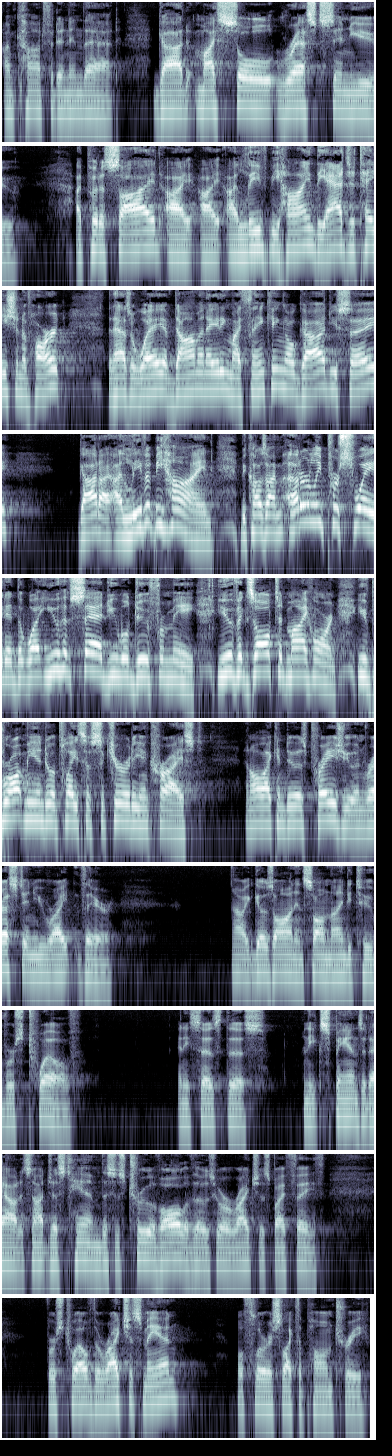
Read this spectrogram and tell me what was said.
I'm confident in that. God, my soul rests in you. I put aside, I, I, I leave behind the agitation of heart that has a way of dominating my thinking, oh God, you say. God, I, I, leave it behind because I'm utterly persuaded that what you have said you will do for me. You've exalted my horn. You've brought me into a place of security in Christ. And all I can do is praise you and rest in you right there. Now he goes on in Psalm 92, verse 12, and he says this, and he expands it out. It's not just him, this is true of all of those who are righteous by faith. Verse 12 The righteous man will flourish like the palm tree.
